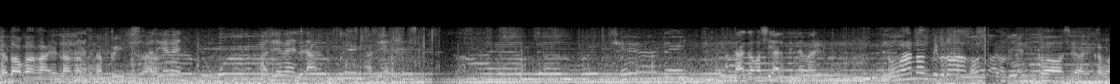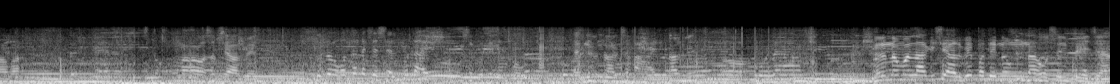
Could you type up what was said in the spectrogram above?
Ito, kakain lang kami ng pizza. Adi yan, men. Adi yan, men. Ta- Adi. Taga ko si Alvin naman. Kung ano, hindi ko nakakausap si Alvin. Ko si Ay, kamama. Gusto kong makausap si Alvin. Tulo ko na nagsa-cellphone na ayaw sagutin phone. Nag-iinig sa bahay. Alvin? Ganun naman lagi si Alvin, pati nung nauso yung pager.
